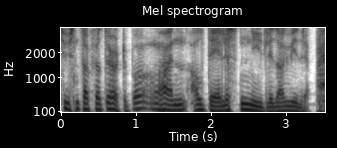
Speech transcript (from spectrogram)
Tusen takk for at du hørte på, og ha en aldeles nydelig dag videre.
